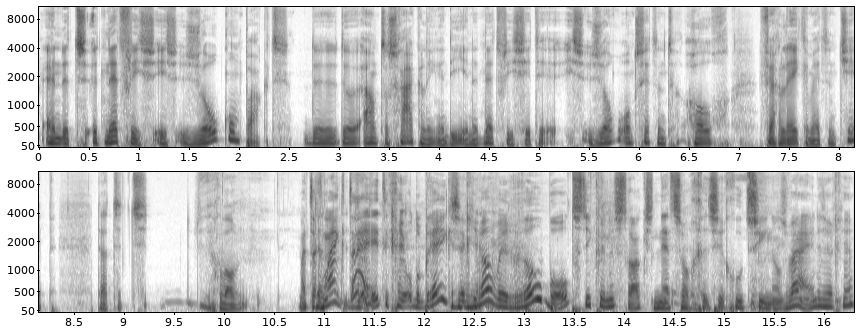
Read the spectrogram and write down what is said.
En het, het netvlies is zo compact. De, de aantal schakelingen die in het netvlies zitten is zo ontzettend hoog vergeleken met een chip. Dat het gewoon maar tegelijkertijd, ik ga je onderbreken, zeg je wel weer robots die kunnen straks net zo goed zien als wij. Dan zeg je,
